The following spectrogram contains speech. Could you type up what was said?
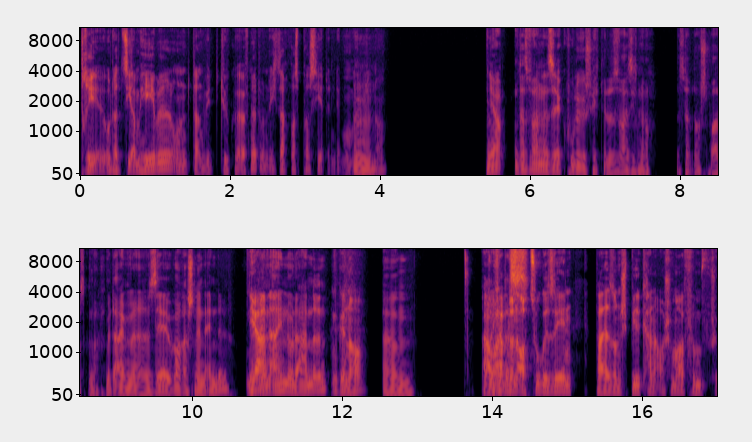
dreh oder zieh am Hebel und dann wird die Tür geöffnet und ich sage, was passiert in dem Moment. Mhm. Ne? Ja, das war eine sehr coole Geschichte, das weiß ich noch. Das hat auch Spaß gemacht. Mit einem äh, sehr überraschenden Ende für Ja. den einen oder anderen. Genau. Ähm, Also ich aber habe dann auch zugesehen, weil so ein Spiel kann auch schon mal fünf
